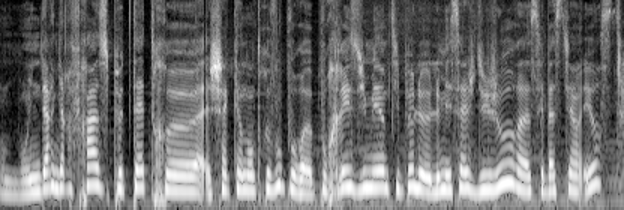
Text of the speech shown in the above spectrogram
Bon, une dernière phrase peut-être euh, chacun d'entre vous pour, euh, pour résumer un petit peu le, message du jour, euh, Sébastien Hurst.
